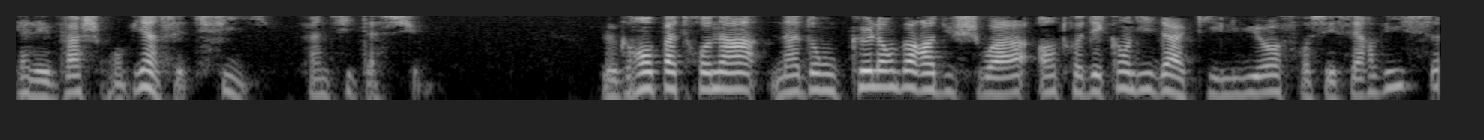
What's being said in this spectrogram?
Elle est vachement bien cette fille. Fin de citation. Le grand patronat n'a donc que l'embarras du choix entre des candidats qui lui offrent ses services,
